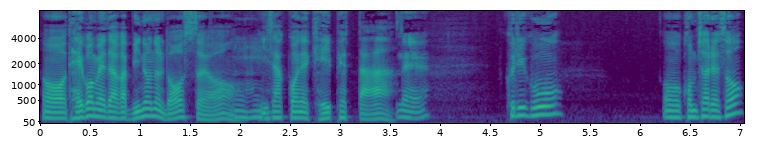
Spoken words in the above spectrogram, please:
어 대검에다가 민원을 넣었어요. 음흠. 이 사건에 개입했다. 네. 그리고 어, 검찰에서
